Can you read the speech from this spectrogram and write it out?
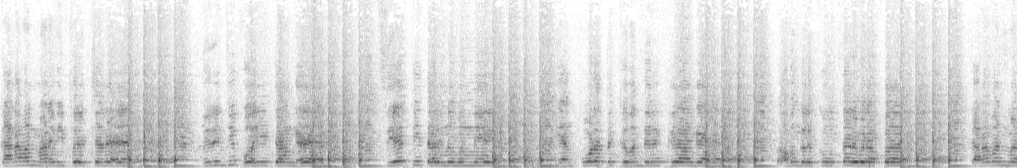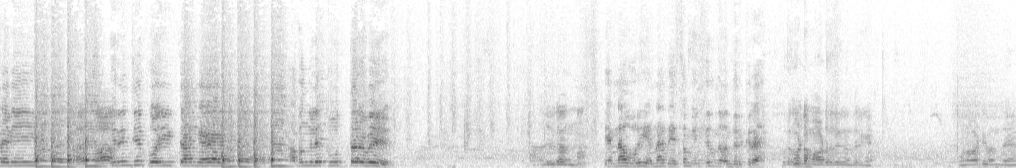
கணவன் மனைவி பிரச்சனை. பிரிஞ்சு போயிட்டாங்க. சேர்த்தி தரணும் முன்னே. என் கூடத்துக்கு வந்திருக்கிறாங்க. அவங்களுக்கு உத்தரவிடப்ப கணவன் மனைவி பிரிஞ்சு போயிட்டாங்க. அவங்களுக்கு உத்தரவு. என்ன ஊரு என்ன தேசம் எங்கிருந்து வந்திருக்கிற? புதுக்கோட்டை மாவட்டத்துல இருந்து வந்திருக்கேன். போன வாட்டி வந்தேன்.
